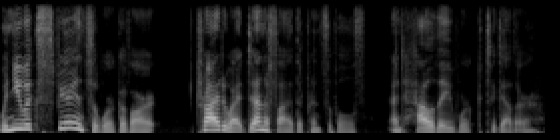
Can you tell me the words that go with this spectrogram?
When you experience a work of art, Try to identify the principles and how they work together.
